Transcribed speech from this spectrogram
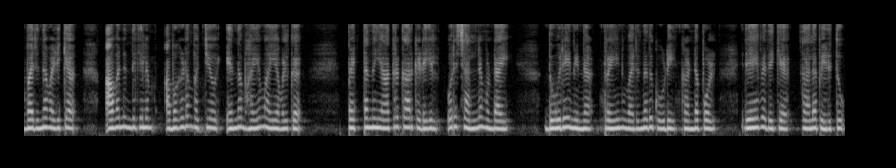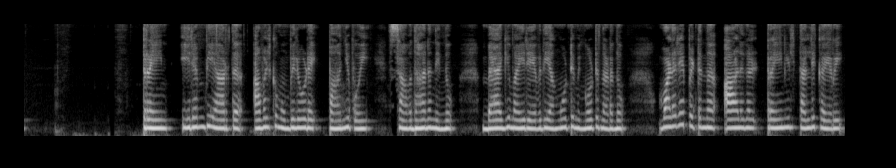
വരുന്ന വഴിക്ക് അവൻ എന്തെങ്കിലും അപകടം പറ്റിയോ എന്ന ഭയമായി അവൾക്ക്. പെട്ടെന്ന് യാത്രക്കാർക്കിടയിൽ ഒരു ചലനമുണ്ടായി. ദൂരെ നിന്ന് ട്രെയിൻ വരുന്നത് കൂടി കണ്ടപ്പോൾ രേവതിക്ക് തല പെരുത്തു. ട്രെയിൻ ഇരമ്പിയാർത്ത് അവൾക്ക് മുമ്പിലൂടെ പാഞ്ഞുപോയി. സാവധാനം നിന്നു. ബാഗുമായി രേവതി അങ്ങോട്ടും ഇങ്ങോട്ടും നടന്നു. വളരെ പെട്ടെന്ന് ആളുകൾ ട്രെയിനിൽ തള്ളിക്കയറി.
